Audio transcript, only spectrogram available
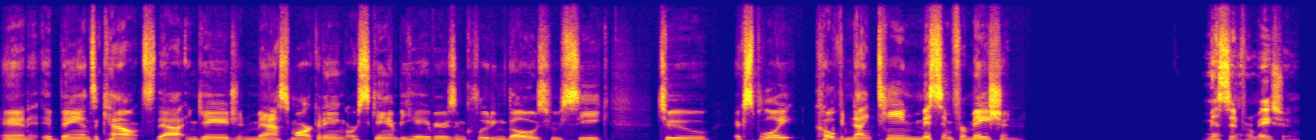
and it bans accounts that engage in mass marketing or scam behaviors, including those who seek to exploit COVID 19 misinformation. Misinformation.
